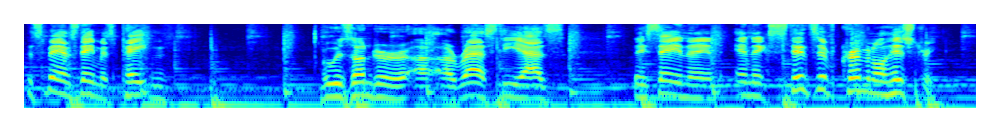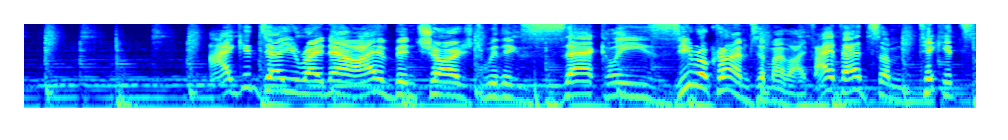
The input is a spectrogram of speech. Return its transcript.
This man's name is Peyton, who is under uh, arrest. He has, they say, an, an extensive criminal history. I can tell you right now, I have been charged with exactly zero crimes in my life. I've had some tickets.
